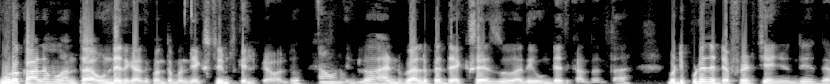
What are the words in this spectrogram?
పూర్వకాలం అంత ఉండేది కాదు. కొంతమంది ఎక్స్ట్రీమ్స్కి వెళ్ళిపోయేవాళ్ళు. ఇంట్లో అండ్ వాళ్ళు పెద్ద ఎక్సైజ్ అది ఉండేది కాదంతా. బట్ ఇప్పుడైతే డెఫినెట్ చేంజ్ ఉంది. The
